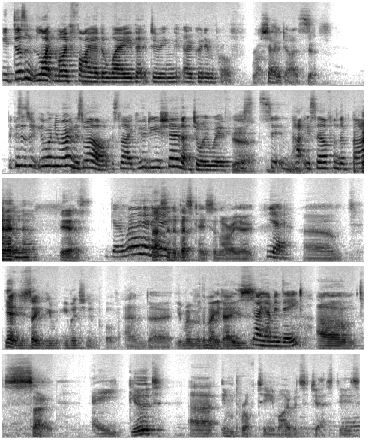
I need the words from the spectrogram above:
it doesn't light my fire the way that doing a good improv Right. show does. Yes. Because it's you're on your own as well. It's like who do you share that joy with? Yeah. Just sit and pat yourself on the back and yes. go away. That's in the best case scenario. Yeah, Um, yeah, you say you, you mentioned improv, and uh, you remember the Maydays. I am indeed. Um, so, a good uh, improv team, I would suggest, is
